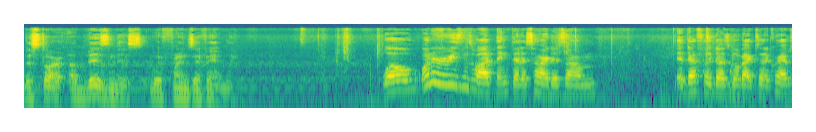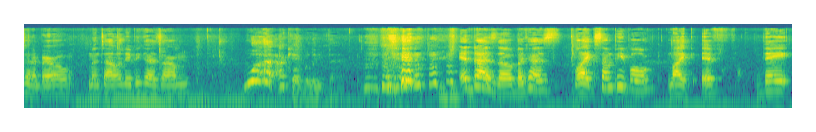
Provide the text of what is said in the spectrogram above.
to start a business with friends and family? Well, one of the reasons why I think that it's hard is um, it definitely does go back to the crabs in a barrel mentality because um, What? I can't believe that. it does though because like some people like if they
